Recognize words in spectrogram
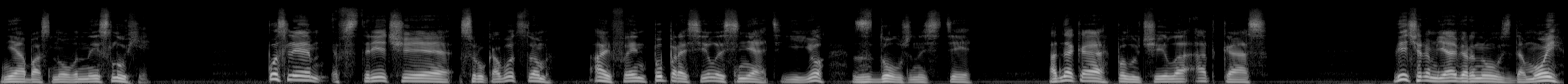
необоснованные слухи. После встречи с руководством Айфэнь попросила снять ее с должности, однако получила отказ. Вечером я вернулась домой,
